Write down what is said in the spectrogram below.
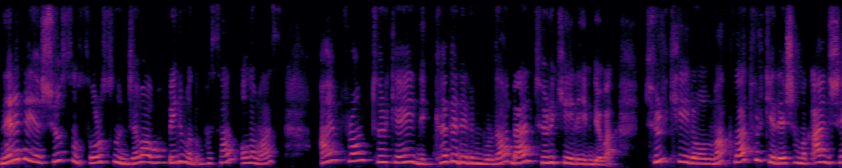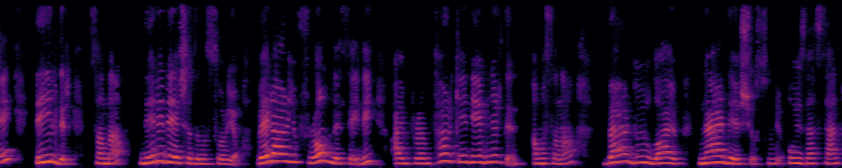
Nerede yaşıyorsun sorusunun cevabı benim adım Hasan olamaz. I'm from Türkiye. Dikkat edelim burada. Ben Türkiye'liyim diyor bak. Türkiye'li olmakla Türkiye'de yaşamak aynı şey değildir. Sana nerede yaşadığını soruyor. Where are you from deseydi I'm from Turkey diyebilirdin. Ama sana where do you live? Nerede yaşıyorsun diyor. O yüzden sen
